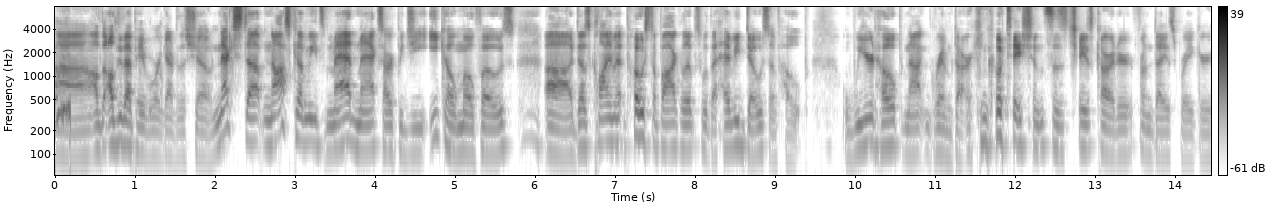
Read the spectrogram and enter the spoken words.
Uh, I'll, I'll do that paperwork after the show. Next up, Nausicaa meets Mad Max RPG Eco Mofos. Uh, does climate post apocalypse with a heavy dose of hope. Weird hope, not grim dark. In quotations, says Chase Carter from Dicebreaker.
